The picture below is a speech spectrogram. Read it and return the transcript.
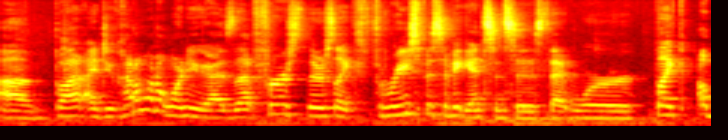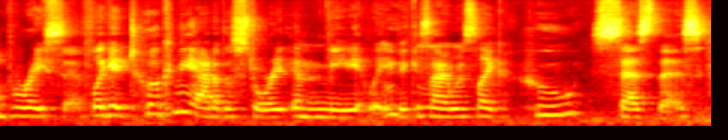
Um, but i do kind of want to warn you guys that first there's like three specific instances that were like abrasive. Like it took me out of the story immediately because i was like who says this?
